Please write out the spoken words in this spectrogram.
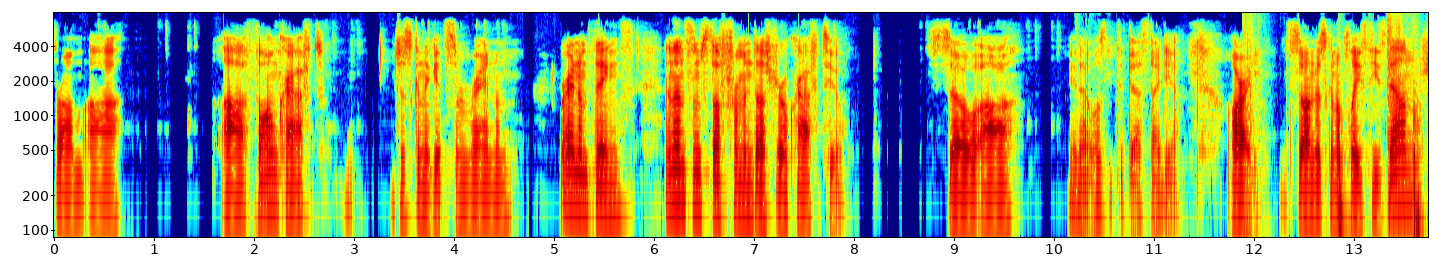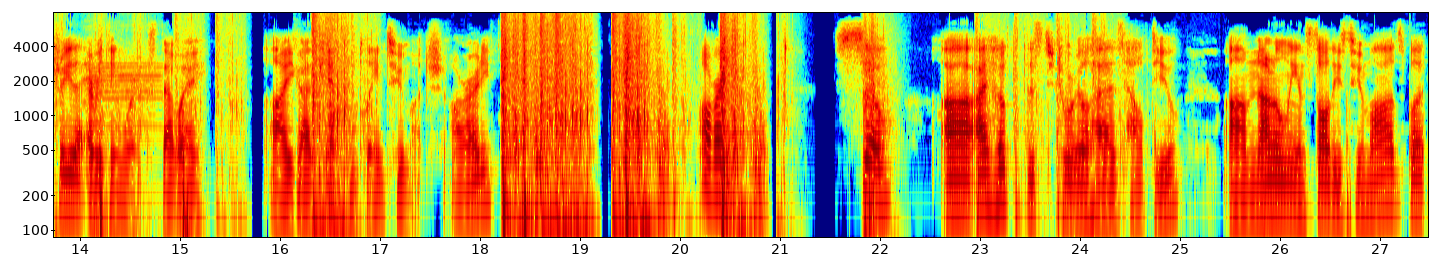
from uh, uh, Thaumcraft just gonna get some random random things. And then some stuff from Industrialcraft too so, uh, maybe that wasn't the best idea. Alrighty, so I'm just going to place these down, show you that everything works. That way, uh, you guys can't complain too much. Alrighty? Alrighty. So, uh, I hope that this tutorial has helped you. Um, not only install these two mods, but,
